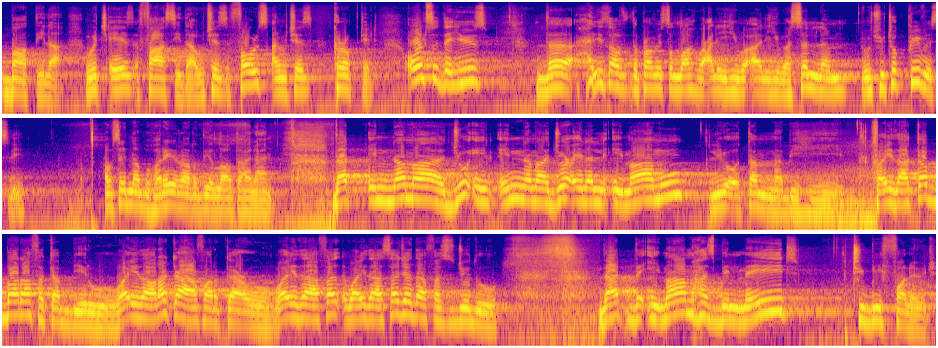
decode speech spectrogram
batila, which is fasida, which is false and which is corrupted. Also they use the hadith of the Prophet sallallahu alaihi wasallam, which we took previously of Sayyidina Abu Hurairah radiallahu ta'ala that إنما جعل إنما جعل الإمام ليؤتم به فإذا كبر فكبروا وإذا ركع فاركعوا وإذا وإذا سجد فاسجدوا that the Imam has been made to be followed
